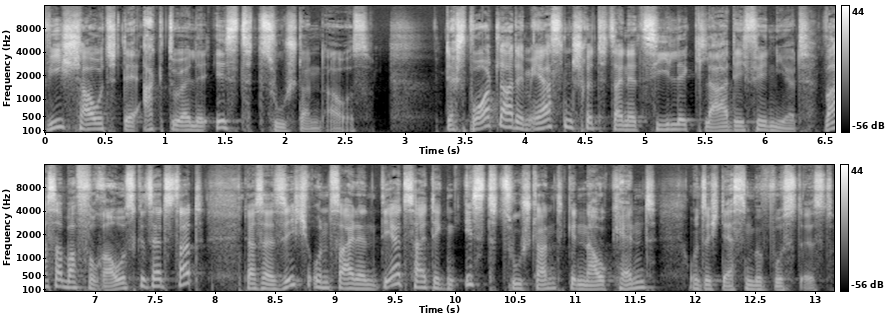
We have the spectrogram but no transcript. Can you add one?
wie schaut der aktuelle Ist-Zustand aus? Der Sportler hat im ersten Schritt seine Ziele klar definiert, was aber vorausgesetzt hat, dass er sich und seinen derzeitigen Ist-Zustand genau kennt und sich dessen bewusst ist.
